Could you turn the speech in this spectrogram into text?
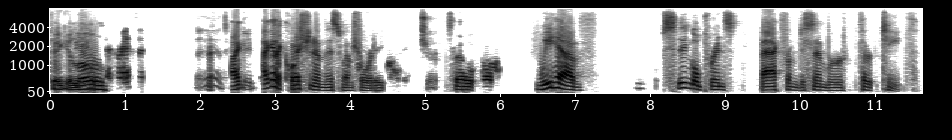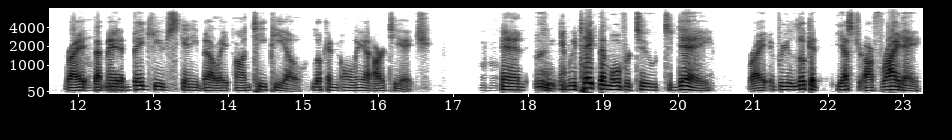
Take it long. Aggressive. Eh, I I got a question on this one, Shorty. Sure. So we have single prints back from December 13th, right? Mhm. That made a big, huge skinny belly on TPO, looking only at RTH. Mhm. And if we take them over to today, right? If we look at yesterday or Friday,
